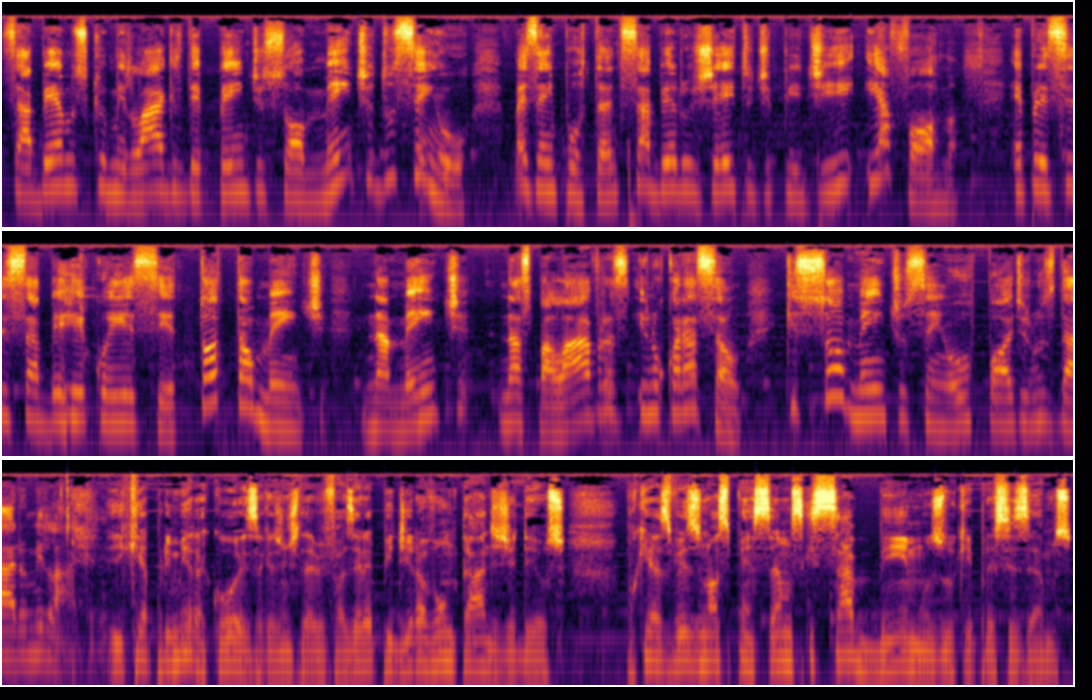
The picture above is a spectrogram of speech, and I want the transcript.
Sabemos que o milagre depende somente do Senhor, mas é importante saber o jeito de pedir e a forma. É preciso saber reconhecer totalmente na mente, nas palavras e no coração que somente o Senhor pode nos dar o milagre. E que a primeira coisa que a gente deve fazer é pedir a vontade de Deus. Porque às vezes nós pensamos que sabemos o que precisamos,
